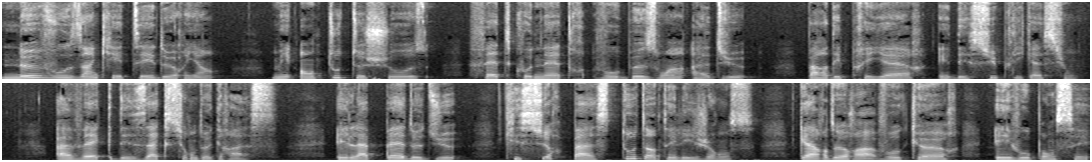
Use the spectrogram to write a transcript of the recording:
Ne vous inquiétez de rien, mais en toute chose, faites connaître vos besoins à Dieu par des prières et des supplications, avec des actions de grâce. Et la paix de Dieu, qui surpasse toute intelligence, gardera vos cœurs et vos pensées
